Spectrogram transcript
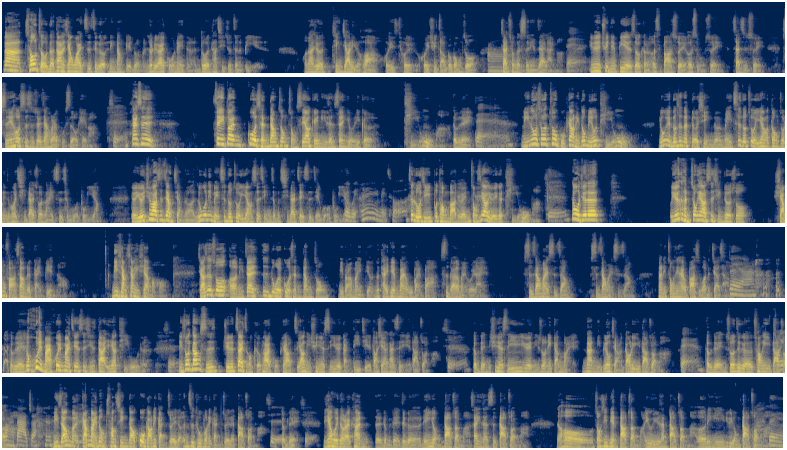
那抽走的当然像外资这个另当别论嘛。你说留在国内的很多人，他其实就真的毕业了，哦，那就听家里的话，回回回去找个工作，啊，再存个十年再来嘛。对，因为去年毕业的时候可能二十八岁、二十五岁、三十岁。十年后四十岁再回来股市 OK 吗？是，但是这一段过程当中，总是要给你人生有一个体悟嘛，对不对？对。你如果说做股票你都没有体悟，永远都是那德性，对吧？每次都做一样的动作，你怎么会期待说哪一次成果会不一样？对，有一句话是这样讲的啊，如果你每次都做一样事情，你怎么期待这次结果会不一样？会不一样？哎，没错，这逻辑不通吧？对不对？你总是要有一个体悟嘛。是。那我觉得有一个很重要的事情，就是说想法上的改变啊。你想象一下嘛，哈，假设说，呃，你在日落的过程当中，你把它卖掉，那台电卖五百八，四百二买回来，十张卖十张，十张买十张，那你中间还有八十万的价差，对啊，对不对？就会买会卖这件事情是大家一定要体悟的。是，你说当时觉得再怎么可怕的股票，只要你去年十一月赶低接，到现在开始也大赚嘛，是，对不对？你去年十一月你说你敢买，那你不用讲了，高利一大赚嘛。对，对不对？你说这个创意大赚嘛？大赚。你只要买 敢买那种创新高、过高你敢追的，N 字突破你敢追的大赚嘛？是，对不对？是。你现在回头来看，对对不对？这个联咏大赚嘛，三零三四大赚嘛，然后中兴电大赚嘛，一五一三大赚嘛，二二零一玉龙大赚嘛，对，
